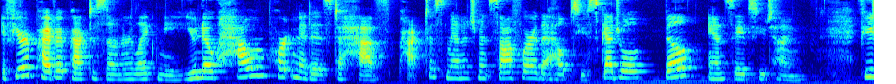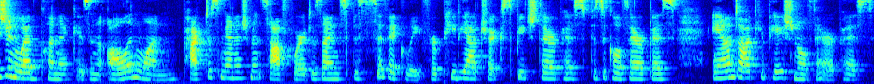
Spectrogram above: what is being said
If you're a private practice owner like me, you know how important it is to have practice management software that helps you schedule, bill, and saves you time. Fusion Web Clinic is an all in one practice management software designed specifically for pediatric speech therapists, physical therapists, and occupational therapists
